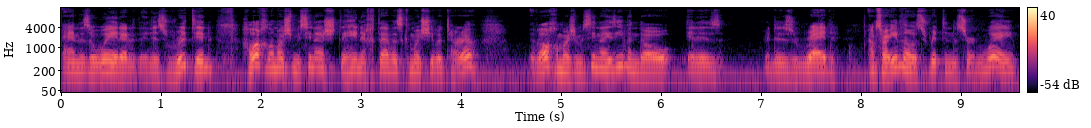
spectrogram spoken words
and there's a way that it is written. Halach l'moshe mesina shtehe nechteves k'moshe b'tara. Halach l'moshe mesina is even though it is it is read. I'm sorry, even though it's written a certain way.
